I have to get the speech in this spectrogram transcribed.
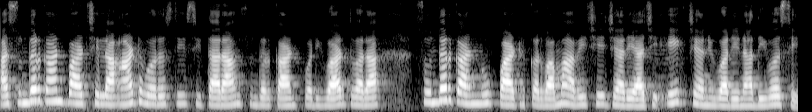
આ સુંદરકાંડ પાઠ છેલ્લા આઠ વર્ષથી સીતારામ સુંદરકાંડ પરિવાર દ્વારા સુંદરકાંડનું પાઠ કરવામાં આવે છે જ્યારે આજે એક જાન્યુઆરીના દિવસે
